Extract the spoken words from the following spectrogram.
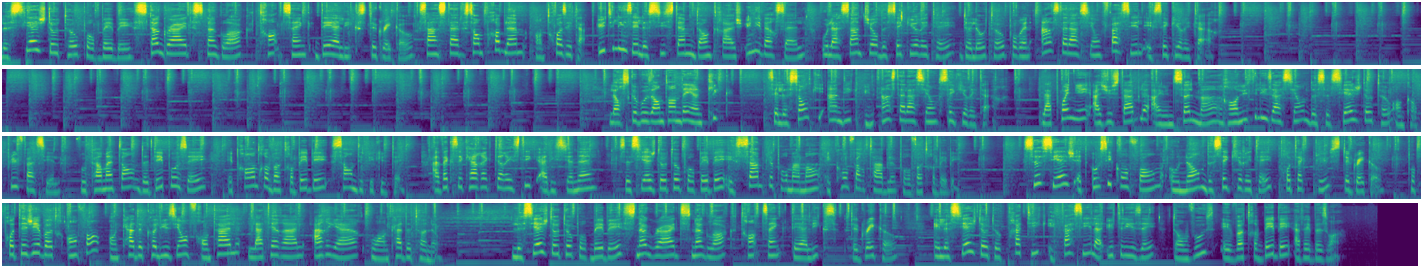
Le siège d'auto pour bébé Snugride Snuglock 35 DLX de Graco s'installe sans problème en trois étapes. Utilisez le système d'ancrage universel ou la ceinture de sécurité de l'auto pour une installation facile et sécuritaire. Lorsque vous entendez un clic, c'est le son qui indique une installation sécuritaire. La poignée ajustable à une seule main rend l'utilisation de ce siège d'auto encore plus facile, vous permettant de déposer et prendre votre bébé sans difficulté. Avec ces caractéristiques additionnelles, ce siège d'auto pour bébé est simple pour maman et confortable pour votre bébé. Ce siège est aussi conforme aux normes de sécurité Protect Plus de Graco pour protéger votre enfant en cas de collision frontale, latérale, arrière ou en cas de tonneau. Le siège d'auto pour bébé Snug Ride Snug Lock 35 DLX de Graco est le siège d'auto pratique et facile à utiliser dont vous et votre bébé avez besoin.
